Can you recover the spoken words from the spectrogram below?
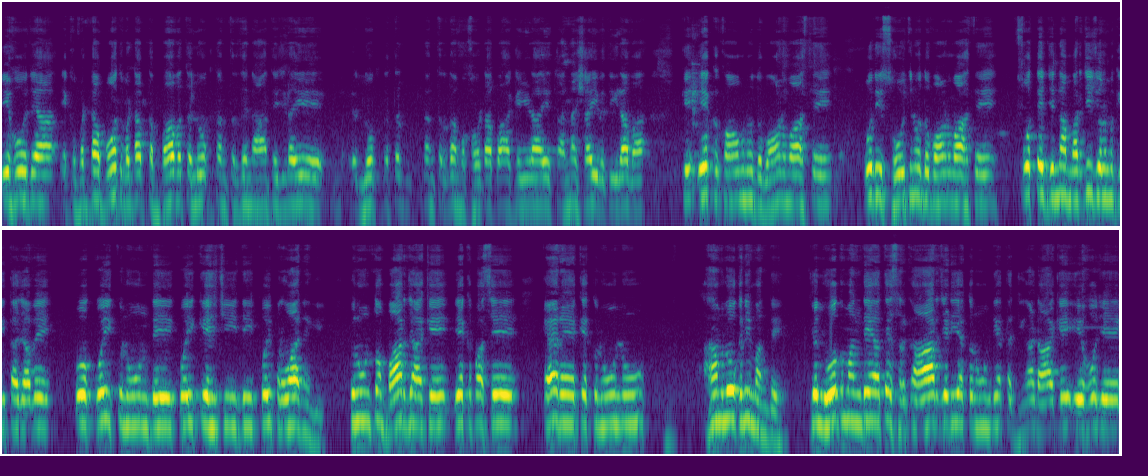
ਇਹੋ ਜਿਹਾ ਇੱਕ ਵੱਡਾ, ਬਹੁਤ ਵੱਡਾ ਤਬਾਵਤ ਲੋਕਤੰਤਰ ਦੇ ਨਾਂ ਤੇ ਜਿਹੜਾ ਇਹ ਲੋਕਤੰਤਰ ਤੰਤਰ ਦਾ ਮਖੌਟਾ ਪਾ ਕੇ ਜਿਹੜਾ ਇਹ ਤਾਨਾਸ਼ਾਹੀ ਵਤੀਰਾ ਵਾ ਕਿ ਇੱਕ ਕੌਮ ਨੂੰ ਦਬਾਉਣ ਵਾਸਤੇ, ਉਹਦੀ ਸੋਚ ਨੂੰ ਦਬਾਉਣ ਵਾਸਤੇ ਉੱਤੇ ਜਿੰਨਾ ਮਰਜ਼ੀ ਜ਼ੁਲਮ ਕੀਤਾ ਜਾਵੇ, ਉਹ ਕੋਈ ਕਾਨੂੰਨ ਦੀ, ਕੋਈ ਕਿਸੇ ਚੀਜ਼ ਦੀ ਕੋਈ ਪਰਵਾਹ ਨਹੀਂ ਗੀ। ਕਾਨੂੰਨ ਤੋਂ ਬਾਹਰ ਜਾ ਕੇ ਇੱਕ ਪਾਸੇ ਕਹਿ ਰਹੇ ਕਿ ਕਾਨੂੰਨ ਨੂੰ ਆਮ ਲੋਕ ਨਹੀਂ ਮੰਨਦੇ। ਜੇ ਲੋਕ ਮੰਨਦੇ ਆ ਤੇ ਸਰਕਾਰ ਜਿਹੜੀ ਆ ਕਾਨੂੰਨ ਦੀਆਂ ਧੱਜੀਆਂ ਢਾ ਕੇ ਇਹੋ ਜਿਹੇ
